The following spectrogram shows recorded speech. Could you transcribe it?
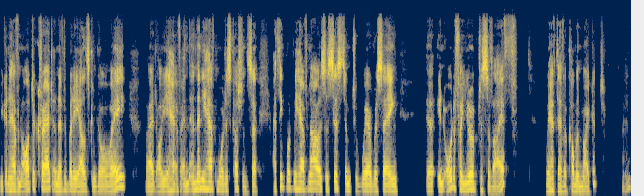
You can have an autocrat and everybody else can go away right? Or you have and, and then you have more discussions. So i think what we have now is a system to where we're saying uh, in order for europe to survive we have to have a common market right?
